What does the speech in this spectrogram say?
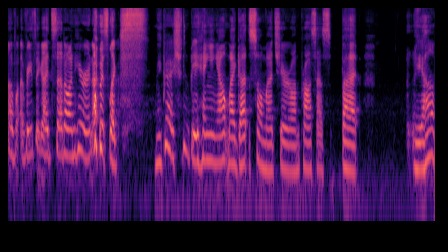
of everything I'd said on here. And I was like, maybe I shouldn't be hanging out my gut so much here on process. But Yeah,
